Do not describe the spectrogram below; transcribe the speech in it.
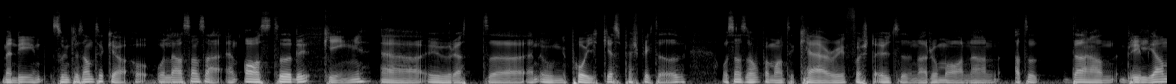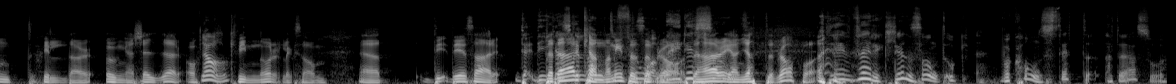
Men det är så intressant tycker jag att, läsa en, så här, en astidig King uh, ur ett, uh, en ung pojkes perspektiv. Och sen så hoppar man till Carrie, första utgivna romanen, alltså, där han briljant skildrar unga tjejer och ja. kvinnor. Liksom. Uh, det, det, är så här, det, det, det där kan han inte så bra. Nej, det, det, här sant. är han jättebra på. Det är verkligen sant. Och vad konstigt att det är så.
